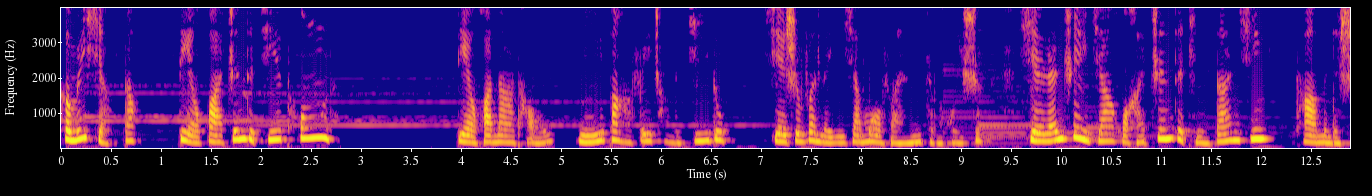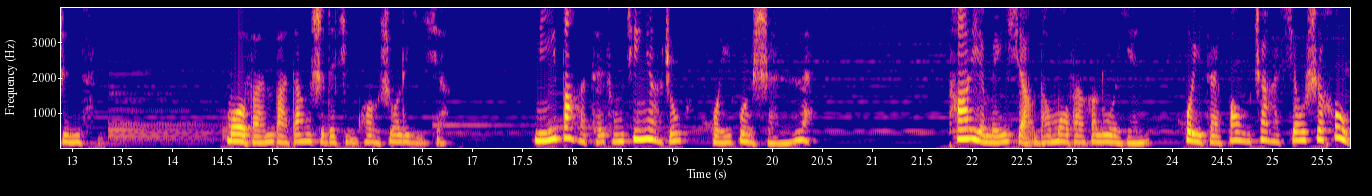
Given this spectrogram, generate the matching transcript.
可没想到电话真的接通了。电话那头，泥巴非常的激动。先是问了一下莫凡怎么回事，显然这家伙还真的挺担心他们的生死。莫凡把当时的情况说了一下，泥巴才从惊讶中回过神来。他也没想到莫凡和洛言会在爆炸消失后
